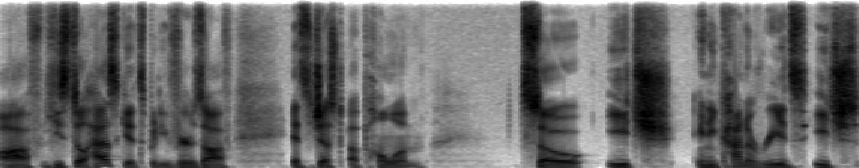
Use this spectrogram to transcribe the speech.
off. He still has skits, but he veers off. It's just a poem. So each, and he kind of reads each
